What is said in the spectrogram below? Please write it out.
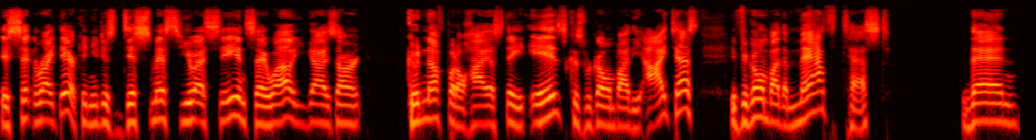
is sitting right there? Can you just dismiss USC and say, well, you guys aren't good enough, but Ohio State is because we're going by the eye test. If you're going by the math test, then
